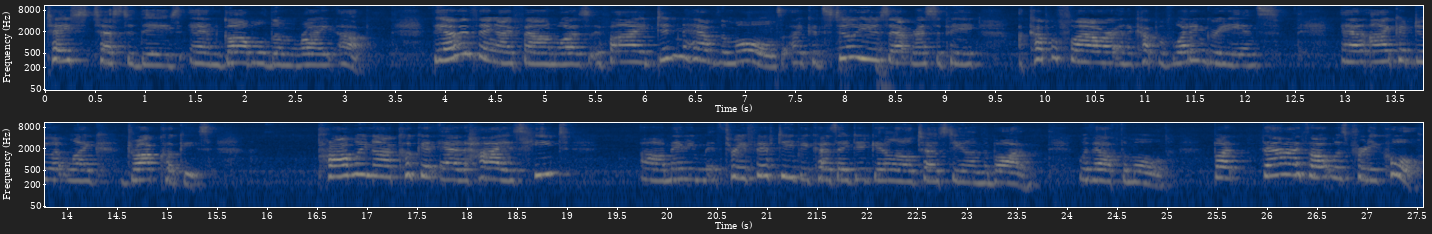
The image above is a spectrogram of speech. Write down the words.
taste tested these and gobbled them right up. The other thing I found was if I didn't have the molds, I could still use that recipe, a cup of flour and a cup of wet ingredients, and I could do it like drop cookies. Probably not cook it at highest heat, uh, maybe 350 because they did get a little toasty on the bottom without the mold. But that I thought was pretty cool.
